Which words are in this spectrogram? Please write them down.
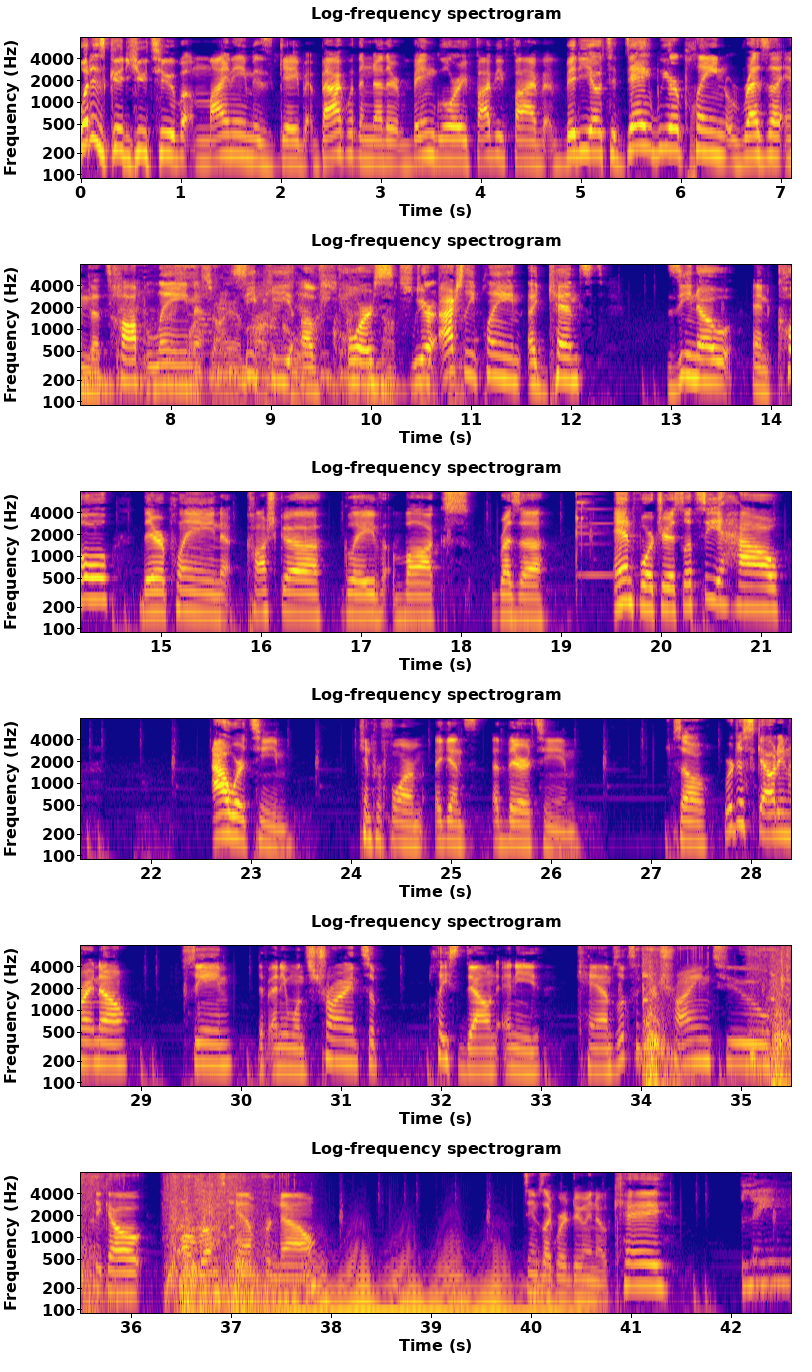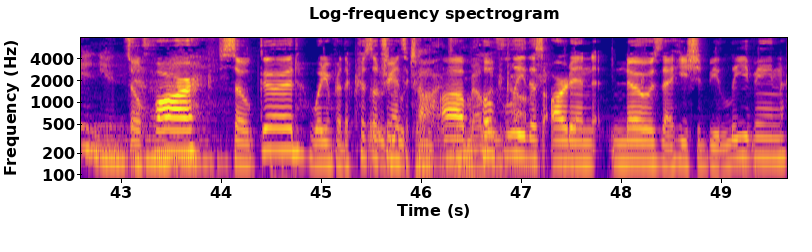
What is good YouTube? My name is Gabe, back with another Vainglory 5v5 video. Today we are playing Reza in the top lane, CP of course. We are actually playing against Zeno and Cole. They're playing Koshka, Glaive, Vox, Reza, and Fortress. Let's see how our team can perform against their team. So, we're just scouting right now seeing if anyone's trying to place down any cams. Looks like they're trying to take out our Rums cam for now. Seems like we're doing okay. So far, so good. Waiting for the Crystal Treant no to come up. Hopefully this Ardan knows that he should be leaving.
